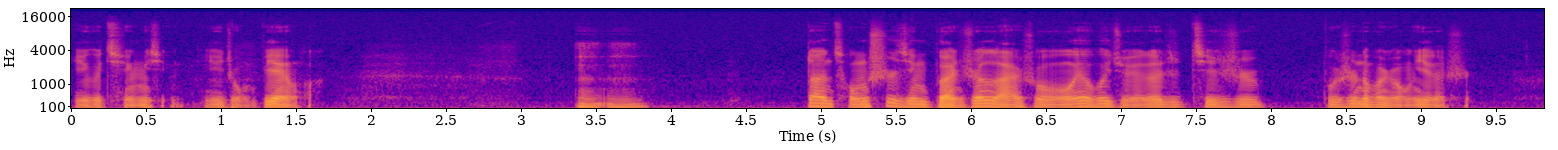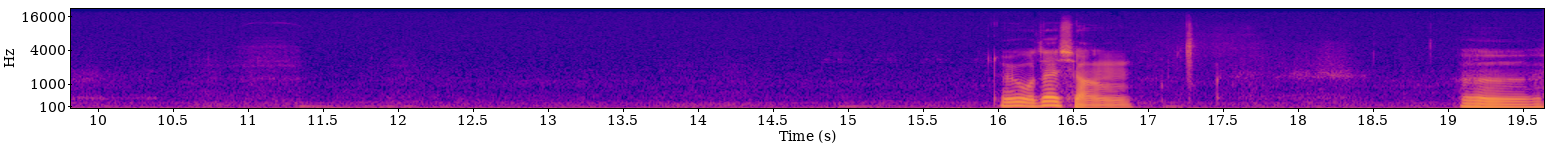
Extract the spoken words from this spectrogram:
一个情形、一种变化。嗯嗯。但从事情本身来说，我也会觉得这其实不是那么容易的事。所以我在想。呃，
